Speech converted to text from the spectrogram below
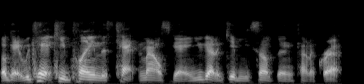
okay we can't keep playing this cat and mouse game you got to give me something kind of crap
